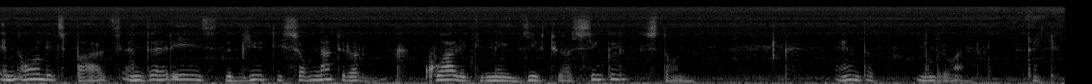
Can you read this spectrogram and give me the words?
and all its parts, and there is the beauty some natural quality may give to a single stone. End of number one. Thank you.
